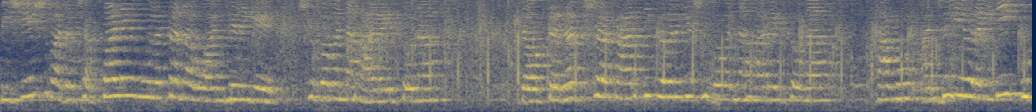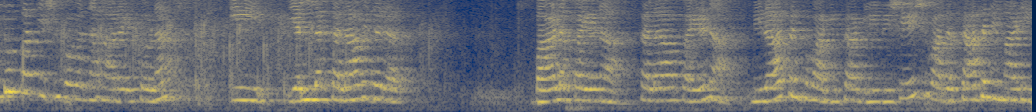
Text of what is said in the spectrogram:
ವಿಶೇಷವಾದ ಚಪ್ಪಾಳೆಯ ಮೂಲಕ ನಾವು ಅಂಜಲಿಗೆ ಶುಭವನ್ನು ಹಾರೈಸೋಣ. ಡಾಕ್ಟರ್ ರಕ್ಷಾ ಕಾರ್ತಿಕ್ ಅವರಿಗೆ ಶುಭವನ್ನು ಹಾರೈಸೋಣ. ಹಾಗೂ ಅಂಜಲಿಯವರ ಇಡೀ ಕುಟುಂಬಕ್ಕೆ ಶುಭವನ್ನು ಹಾರೈಸೋಣ. ಈ ಎಲ್ಲ ಕಲಾವಿದರ ಬಾಳ ಪಯಣ, ಕಲಾ ಪಯಣ ನಿರಾತಂಕವಾಗಿ ಸಾಗಲಿ. ವಿಶೇಷವಾದ ಸಾಧನೆ ಮಾಡಿ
